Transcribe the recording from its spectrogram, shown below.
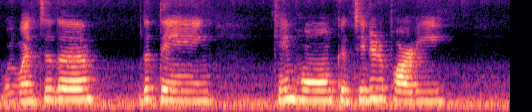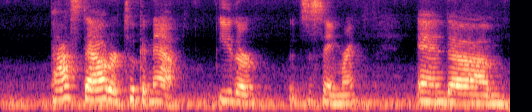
We went to the the thing, came home, continued to party, passed out or took a nap. Either it's the same, right? And um,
